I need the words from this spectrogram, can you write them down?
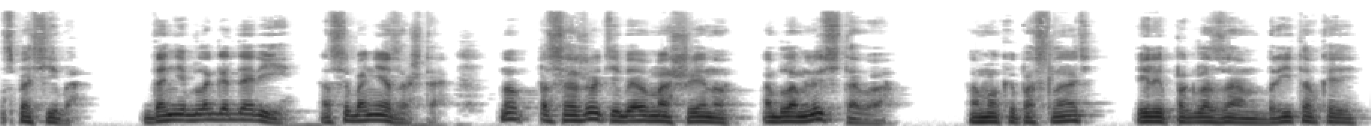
Спасибо. Да не благодари, особо не за что. Ну, посажу тебя в машину, обломлюсь того. А мог и послать? Или по глазам бритовкой?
